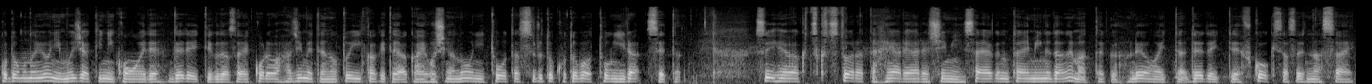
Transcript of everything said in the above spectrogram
子供のように無邪気に小声で、出て行ってください。これは初めてのと言いかけて赤い星が脳に到達すると言葉を途切らせた。水平はくつくつと笑った。やれやれ市民、最悪のタイミングだね、全く。レオが言った。出て行って服を着させなさい。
